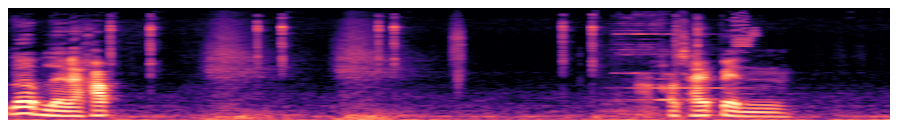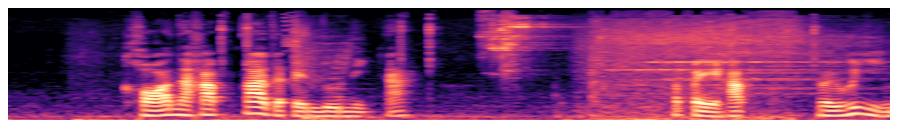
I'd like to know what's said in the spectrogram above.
เริ่มเลยนะครับ เขาใช้เป็นคอนนะครับ น่าจะเป็นลูนิกนะ สเปรย์ครับโดยผู้หญิง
